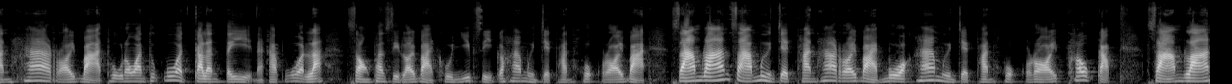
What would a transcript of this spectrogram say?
37,500 บาท ถูกรางวัลทุกงวดการันตีนะครับ งวดละ 2,400 บาท คูณ 24 ก็ 57,600 บาท3ล้าน37,500 บาท บวก 57,600 เท่ากับ3ล้าน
